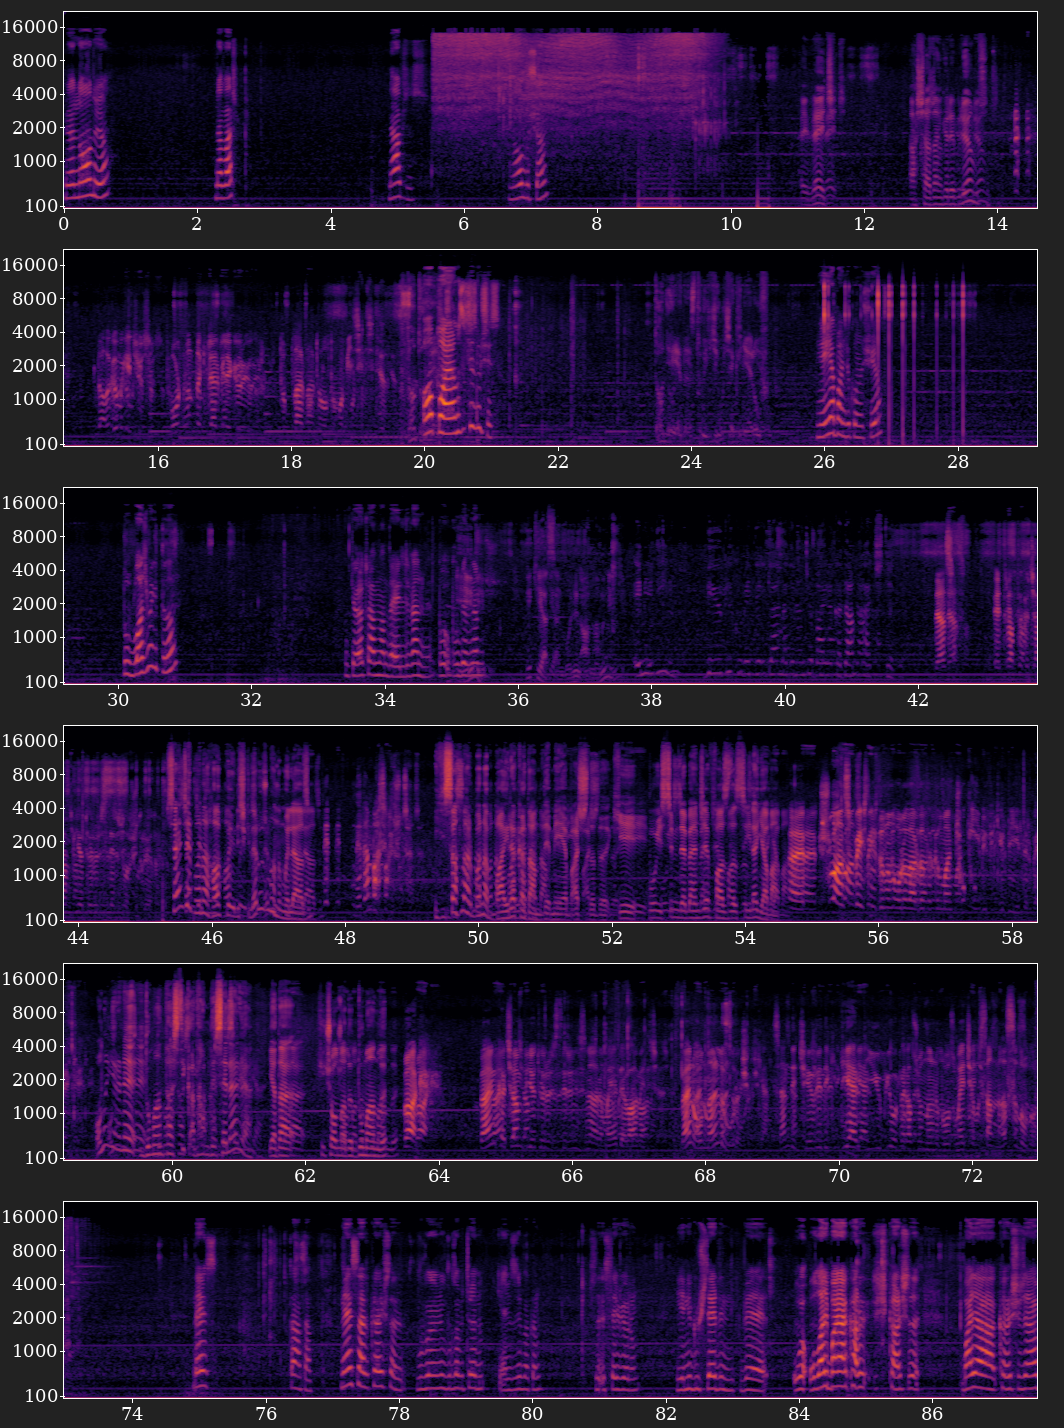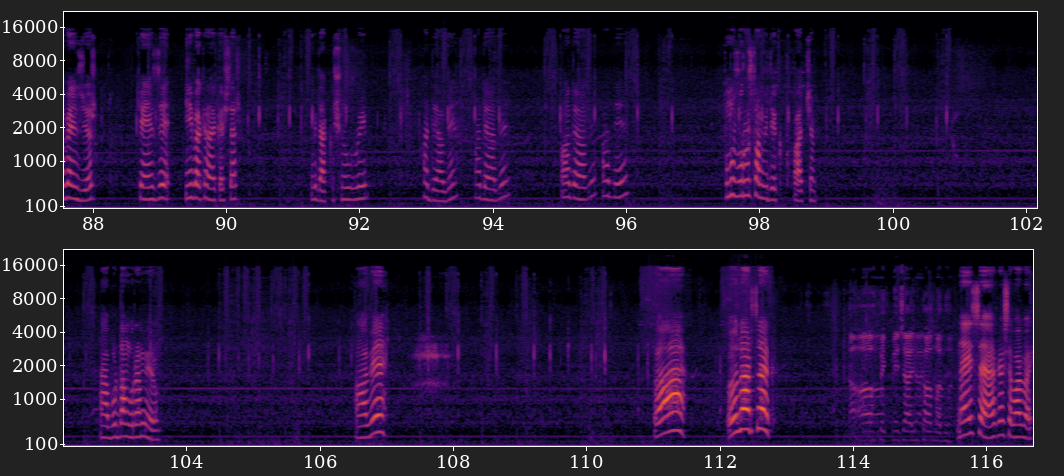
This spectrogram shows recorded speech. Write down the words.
Şimdi ne oluyor? Ne var? Ne yapacağız? Ne oldu şu an? Hey Reg. Aşağıdan görebiliyor musun? Dalga mı geçiyorsun? Portland'dakiler bile görüyordur. Toplar burada olduğumu bilsin istiyorum. Aa bayrağımızı çizmişiz. Niye yabancı konuşuyor? Dublaj mı gitti lan? Göğe tamamlandı eldiven mi? Bu, bu görünen... Peki ya sembolün anlamı ne? Emin değilim. DUP kuvvetleri gelmeden önce bayrak adam kaçtı. Delsin. Etrafta kaçan biyoteröristleri soruşturuyordu. Sence bana halkla ilişkiler uzmanı mı lazım? neden bahsediyorsun sen? İnsanlar bana bayrak adam demeye başladı ki bu isim de bence fazlasıyla yavan. Ee, şu an Space Needle'ın oralarda takılman çok iyi bir. Onun yerine dumantastik adam deseler ya ya da hiç olmadı dumanlı. Bak, ben kaçan biyoteröristlerin izini aramaya devam edeceğim. Ben onlarla uğraşırken sen de çevredeki diğer DUP operasyonlarını bozmaya çalışsan nasıl olur? Neyse. Tamam tamam. Neyse arkadaşlar bu bölümü burada bitirelim. Kendinize iyi bakın. Sizi seviyorum. Yeni güçler edindik ve olay bayağı karış, karşı bayağı karışacağı benziyor. Kendinize iyi bakın arkadaşlar. Bir dakika şunu vurayım. Hadi abi. Hadi abi. Hadi abi. Hadi. Bunu vurursam videoyu kapatacağım. Ha buradan vuramıyorum. Abi. Aa, öl artık. Aa pek mecalim kalmadı. Neyse arkadaşlar bay bay.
